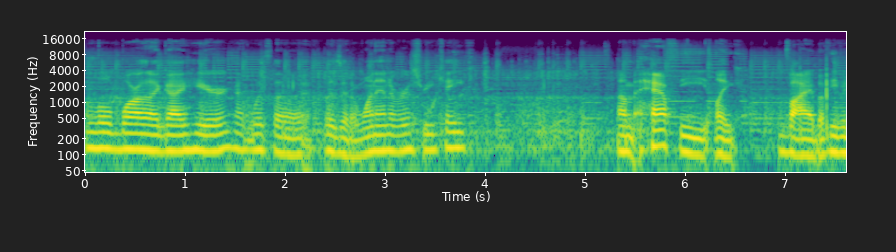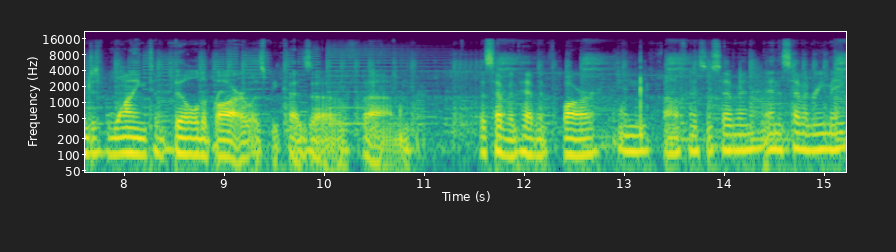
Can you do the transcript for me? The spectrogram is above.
A little bar that I got here with a, what is it, a one anniversary cake? Um, half the, like, vibe of even just wanting to build a bar was because of, um, the Seventh Heaven bar in Final Fantasy VII and the 7 Remake.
